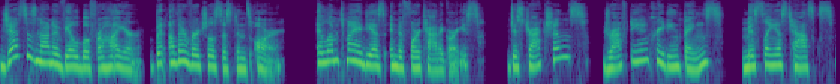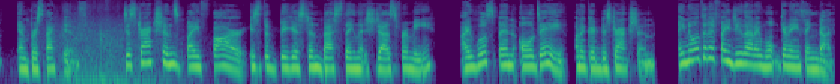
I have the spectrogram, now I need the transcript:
Jess is not available for hire, but other virtual assistants are. I lumped my ideas into four categories distractions, drafting and creating things, miscellaneous tasks, and perspective. Distractions by far is the biggest and best thing that she does for me. I will spend all day on a good distraction. I know that if I do that, I won't get anything done.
